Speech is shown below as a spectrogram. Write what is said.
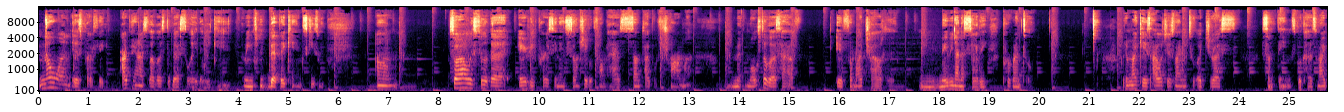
no one is perfect our parents love us the best way that we can. I mean, that they can, excuse me. Um, so I always feel that every person in some shape or form has some type of trauma. M- most of us have it from our childhood, maybe not necessarily parental. But in my case, I was just learning to address some things because my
